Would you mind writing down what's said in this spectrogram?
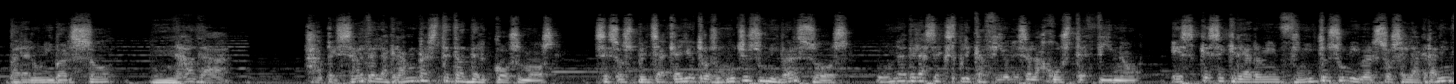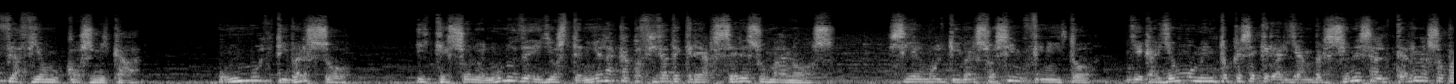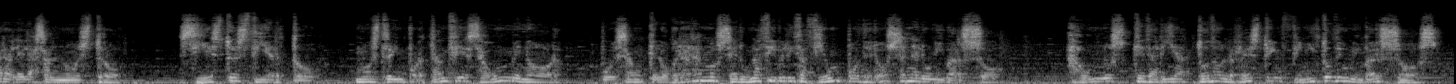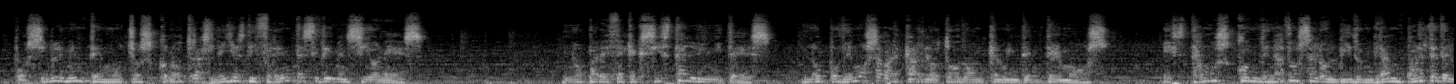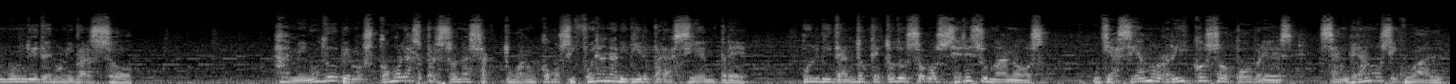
Para el universo, nada. A pesar de la gran vastedad del cosmos, se sospecha que hay otros muchos universos. Una de las explicaciones al ajuste fino es que se crearon infinitos universos en la gran inflación cósmica. Un multiverso. Y que solo en uno de ellos tenía la capacidad de crear seres humanos. Si el multiverso es infinito, llegaría un momento que se crearían versiones alternas o paralelas al nuestro. Si esto es cierto, nuestra importancia es aún menor, pues aunque lográramos ser una civilización poderosa en el universo, aún nos quedaría todo el resto infinito de universos, posiblemente muchos con otras leyes diferentes y dimensiones. No parece que existan límites, no podemos abarcarlo todo aunque lo intentemos. Estamos condenados al olvido en gran parte del mundo y del universo. A menudo vemos cómo las personas actúan como si fueran a vivir para siempre, olvidando que todos somos seres humanos, ya seamos ricos o pobres, sangramos igual.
